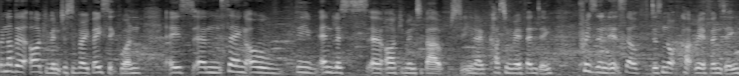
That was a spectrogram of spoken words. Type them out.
another argument, just a very basic one, is um, saying, oh, the endless uh, argument about you know cutting reoffending. Prison itself does not cut reoffending.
